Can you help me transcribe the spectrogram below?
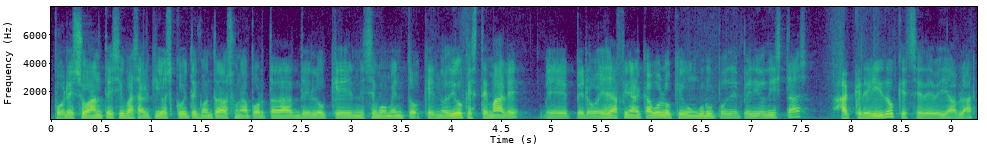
por eso antes ibas al kiosco y te encontrabas una portada de lo que en ese momento, que no digo que esté mal, ¿eh? Eh, pero es al fin y al cabo lo que un grupo de periodistas ha creído que se debía hablar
